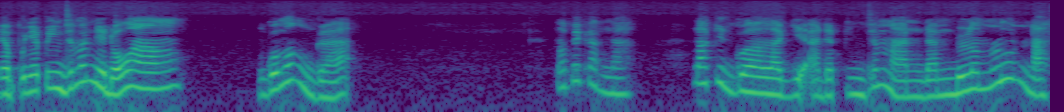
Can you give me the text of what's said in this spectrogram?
yang punya pinjaman dia doang gue mah enggak tapi karena laki gue lagi ada pinjaman dan belum lunas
